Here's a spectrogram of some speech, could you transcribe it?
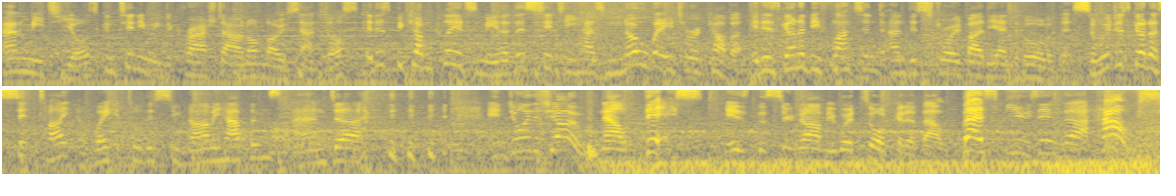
and meteors continuing to crash down on Los Santos, it has become clear to me that this city has no way to recover. It is going to be flattened and destroyed by the end of all of this. So we're just going to sit tight and wait until this tsunami happens and uh, enjoy the show. Now, this is the tsunami we're talking about. Best views in the house.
